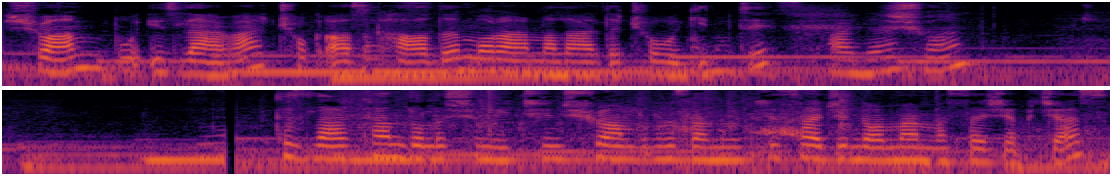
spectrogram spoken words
Şu an bu izler var. Çok az kaldı. Morarmalar da çoğu gitti. Şu an Kızlar kan dolaşımı için şu an bunu hızlandırmak için sadece normal masaj yapacağız.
